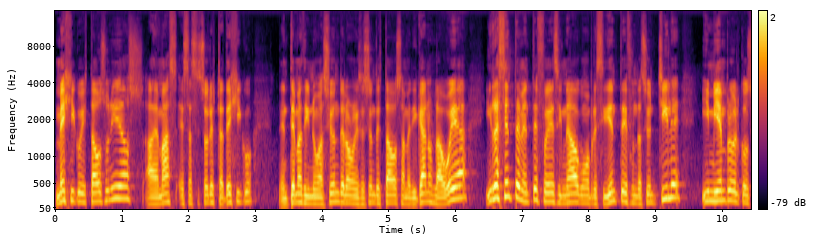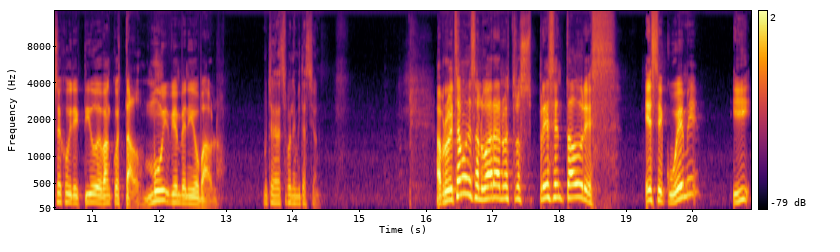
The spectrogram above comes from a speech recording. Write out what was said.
México y Estados Unidos. Además, es asesor estratégico en temas de innovación de la Organización de Estados Americanos, la OEA, y recientemente fue designado como presidente de Fundación Chile y miembro del Consejo Directivo de Banco Estado. Muy bienvenido, Pablo. Muchas gracias por la invitación. Aprovechamos de saludar a nuestros presentadores SQM y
